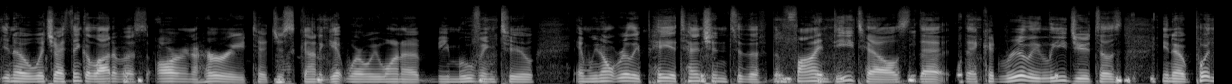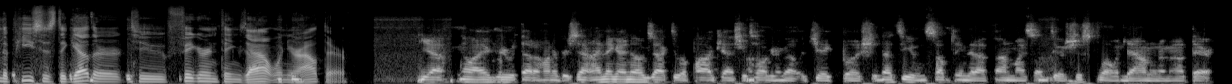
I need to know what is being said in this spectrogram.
you know, which I think a lot of us are in a hurry to just kind of get where we want to be moving to, and we don't really pay attention to the, the fine details that that could really lead you to, you know, putting the pieces together to figuring things out when you're out there. Yeah, no, I agree with that 100%. I think I know exactly what podcast you're talking about with Jake Bush. And that's even something that I found myself doing. It's just slowing down when I'm out there.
